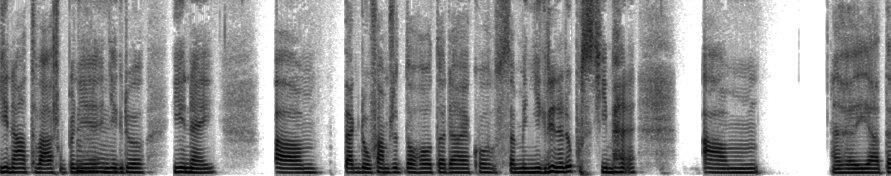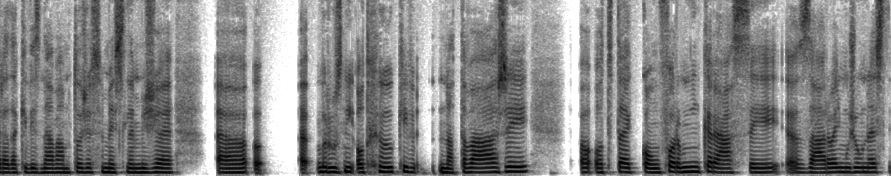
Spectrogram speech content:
jiná tvář, úplně mm-hmm. někdo jiný. Um, tak doufám, že toho teda jako se my nikdy nedopustíme. Um, já teda taky vyznávám to, že si myslím, že uh, uh, různé odchylky na tváři od té konformní krásy eh, zároveň můžou nést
